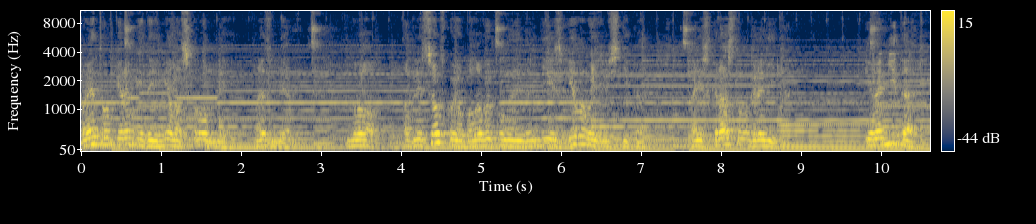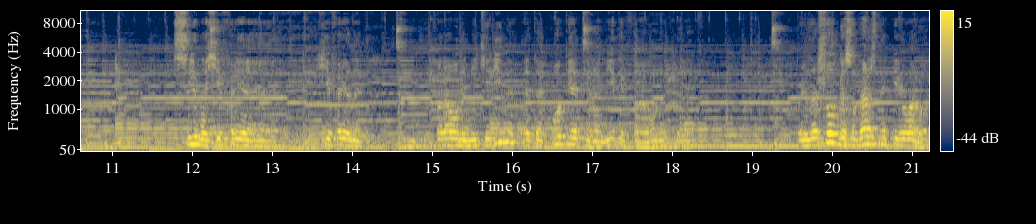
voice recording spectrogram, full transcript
Поэтому пирамида имела скромные размеры. Но Облицовка ее была выполнена не из белого известняка, а из красного гранита. Пирамида сына Хифре, Хифрена фараона Микерина – это копия пирамиды фараона Джерева. Произошел государственный переворот.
